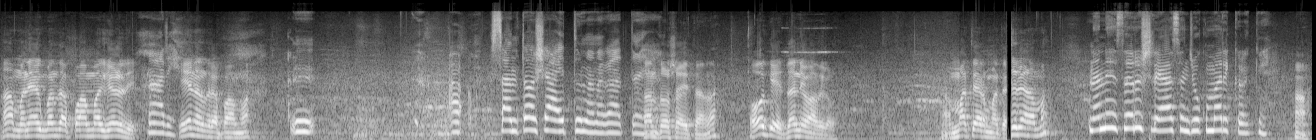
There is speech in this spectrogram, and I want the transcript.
ಹಾಂ ಮನ್ಯಾಗ ಬಂದು ಅಪ್ಪ ಅಮ್ಮಗೆ ಹೇಳಿದೆ. ಹಾಂ ರೀ. ಏನಂದ್ರೆ ಅಪ್ಪ ಅಮ್ಮ? ಹ್ಮ್. ಆ, ಸಂತೋಷ ಆಯಿತು ನನಗೆ ಸಂತೋಷ ಆಯ್ತಾನ ಓಕೆ ಧನ್ಯವಾದಗಳು. ಹಾಂ ಮತ್ತೆ ಯಾರು ಮತ್ತೆ ಹೆಸರು ಏನಮ್ಮ ನನ್ನ ಹೆಸರು ಶ್ರೇಯಾ ಸಂಜೀವ್ ಕುಮಾರ್ ಇಕ್ಕಳಕ್ಕೆ. ಹಾಂ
